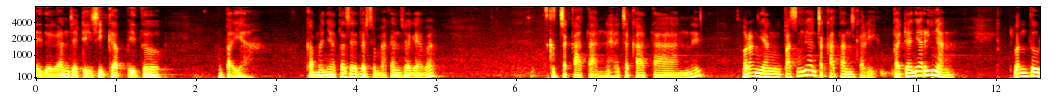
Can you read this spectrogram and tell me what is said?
itu kan. Jadi sigap itu apa ya? Kamanyata saya terjemahkan sebagai apa? Kecekatan, ya, cekatan. eh. Orang yang pas ini kan cekatan sekali, badannya ringan, lentur,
